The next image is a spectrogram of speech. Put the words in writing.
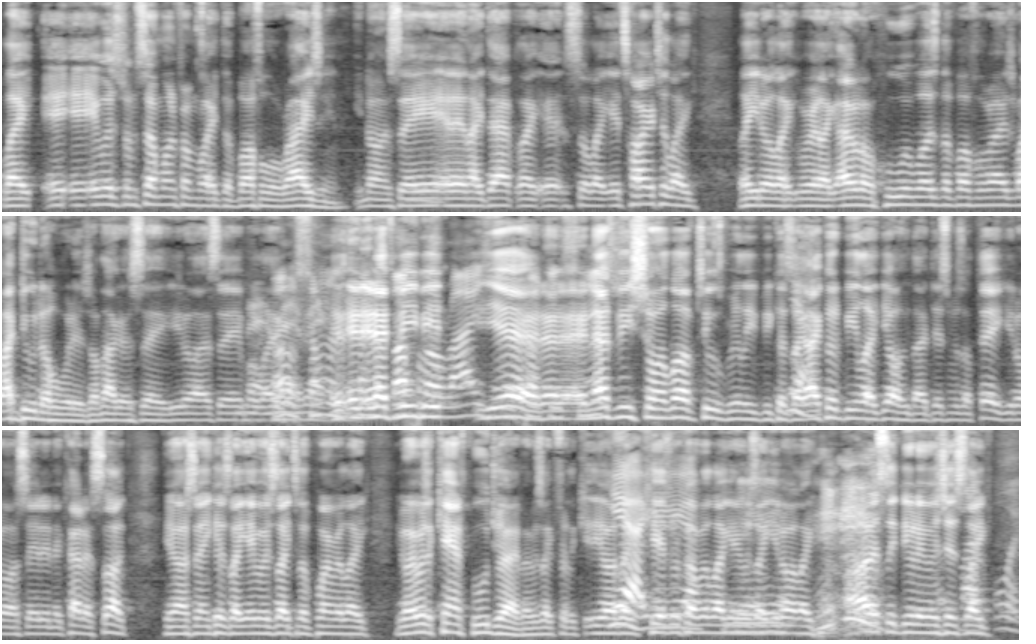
like it, it- it was from someone from like the Buffalo Rising. You know what I'm saying? And then like that like it, so like it's hard to like. Like you know, like we're like I don't know who it was the Buffalo Rising. Well, I do know who it is. I'm not gonna say. You know what I'm saying? But Right, like, Oh, right, right. someone and, from and the that's me, Buffalo being- Rising. yeah, fucking and, and that's me showing love too, really, because like Yeah. I could be like, yo, like this was a thing, you know what I'm saying, and it kind of sucked, you know what I'm saying, because like it was like to the point where like, you know, it was a canned food drive, it was like for the ki- you know, Yeah, like kids yeah, were yeah. coming, like it was Yeah, like you know, like honestly, dude, it was just like. point.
